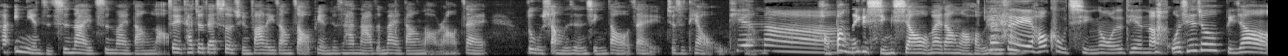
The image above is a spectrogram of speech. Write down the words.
他一年只吃那一次麦当劳，嗯、所以他就在社群发了一张照片，就是他拿着麦当劳。然后在路上的人行道，在就是跳舞。天哪，好棒的一个行销哦！麦当劳好厉害，对，好苦情哦！我的天哪，我其实就比较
